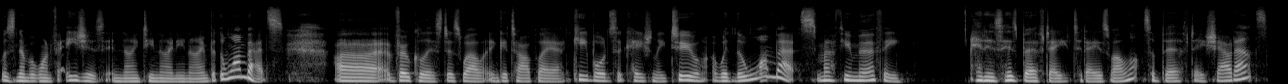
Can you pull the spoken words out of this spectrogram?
was number one for ages in 1999. But the Wombats, uh, vocalist as well and guitar player, keyboards occasionally too, with the Wombats, Matthew Murphy. It is his birthday today as well. Lots of birthday shout outs.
